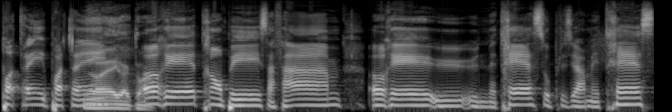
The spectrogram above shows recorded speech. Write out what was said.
potins, potins, Ouais, aurait trompé sa femme, aurait eu une maîtresse ou plusieurs maîtresses,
